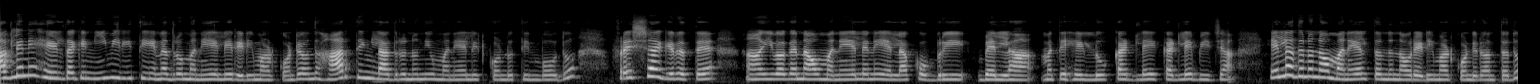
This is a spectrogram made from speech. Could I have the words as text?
ಆಗ್ಲೇ ಹೇಳಿದಾಗೆ ನೀವು ಈ ರೀತಿ ಏನಾದರೂ ಮನೆಯಲ್ಲಿ ರೆಡಿ ಮಾಡಿಕೊಂಡ್ರೆ ಒಂದು ಆರು ತಿಂಗಳಾದ್ರೂ ನೀವು ಮನೆಯಲ್ಲಿ ಇಟ್ಕೊಂಡು ತಿನ್ಬೋದು. ಫ್ರೆಶ್ ಆಗಿರುತ್ತೆ. ಇವಾಗ ನಾವು ಮನೆಯಲ್ಲೇ ಎಲ್ಲ ಕೊಬ್ಬರಿ, ಬೆಲ್ಲ, ಮತ್ತು ಎಳ್ಳು, ಕಡಲೆ ಕಡಲೆ ಬೀಜ ಎಲ್ಲದನ್ನು ನಾವು ಮನೆಯಲ್ಲಿ ತಂದು ನಾವು ರೆಡಿ ಮಾಡ್ಕೊಂಡಿರೋವಂಥದ್ದು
